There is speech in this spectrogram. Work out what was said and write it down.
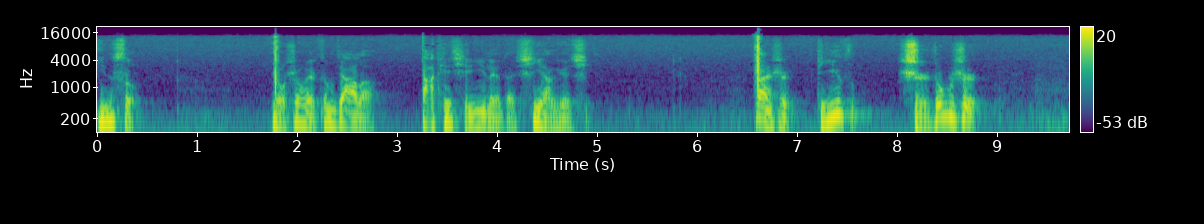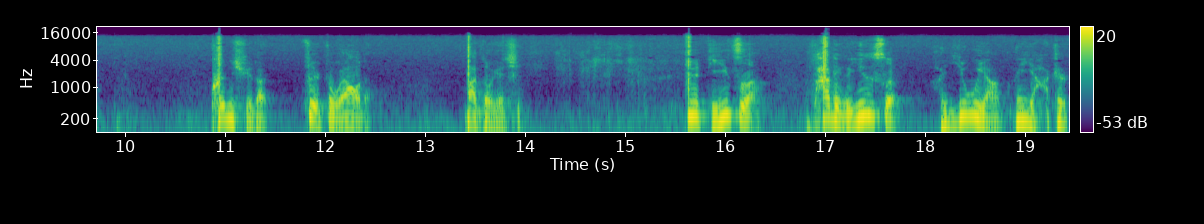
音色，有时候也增加了大提琴一类的西洋乐器，但是笛子。始终是昆曲的最主要的伴奏乐器，因为笛子啊，它这个音色很悠扬、很雅致，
